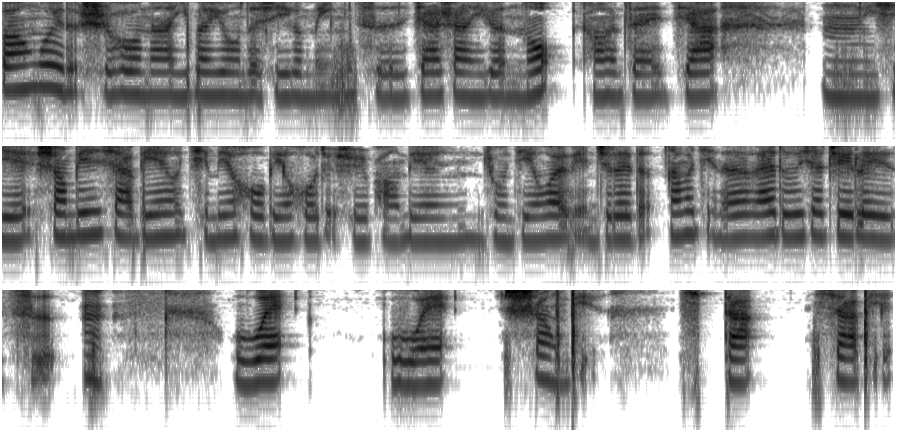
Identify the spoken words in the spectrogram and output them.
方位的时候呢，一般用的是一个名词加上一个 no，然后再加嗯一些上边、下边、前边、后边或者是旁边、中间、外边之类的。那么简单的来读一下这类词，嗯，上、上、上边、下、下边、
